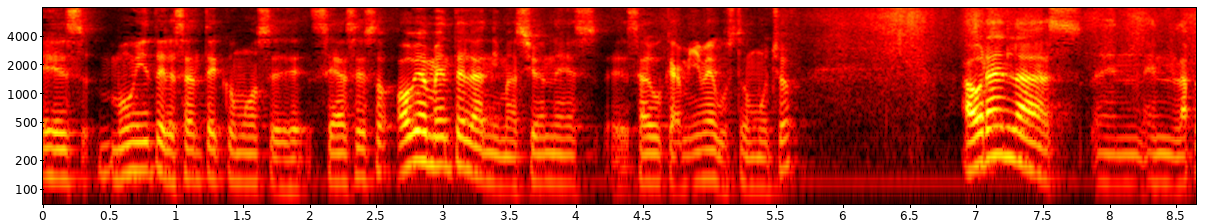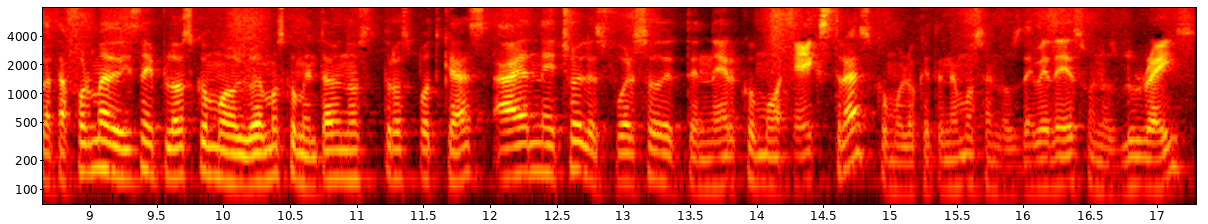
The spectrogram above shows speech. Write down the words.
es muy interesante cómo se, se hace eso. Obviamente la animación es, es algo que a mí me gustó mucho. Ahora en, las, en, la plataforma de Disney Plus, como lo hemos comentado en otros podcasts, han hecho el esfuerzo de tener como extras, como lo que tenemos en los DVDs o en los Blu-rays,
